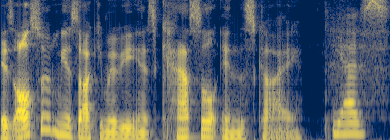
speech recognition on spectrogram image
is also a Miyazaki movie, and it's Castle in the Sky. Yes.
